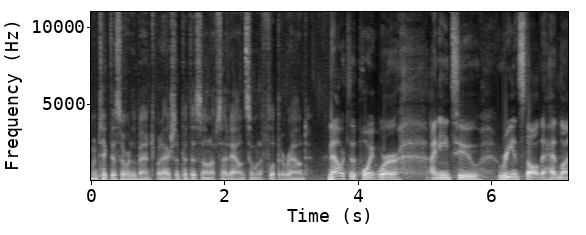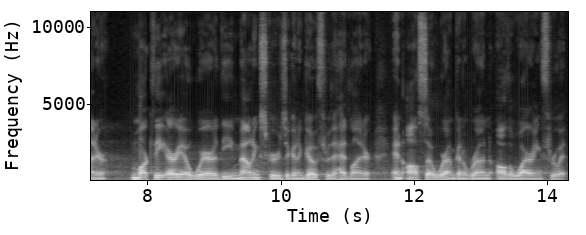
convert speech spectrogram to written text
I'm gonna take this over to the bench, but I actually put this on upside down, so I'm gonna flip it around. Now we're to the point where I need to reinstall the headliner, mark the area where the mounting screws are gonna go through the headliner, and also where I'm gonna run all the wiring through it.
